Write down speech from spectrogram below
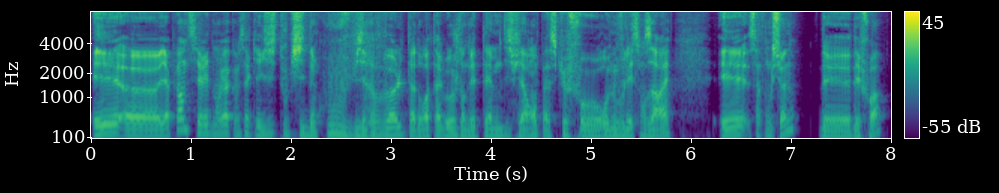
Et euh, il y a plein de séries de mangas comme ça qui existent ou qui d'un coup virevoltent à droite à gauche dans des thèmes différents parce qu'il faut renouveler sans arrêt. Et ça fonctionne des, des fois.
